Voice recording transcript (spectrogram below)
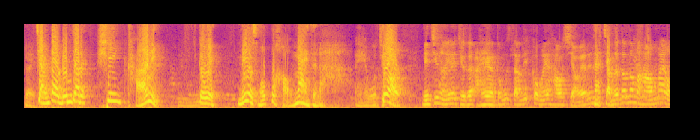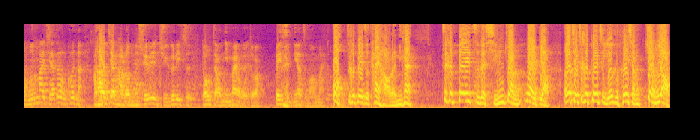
对，讲到人家的心坎里，各位没有什么不好卖的啦。哎，我觉得年轻人又觉得，哎呀，董事长你讲的好小呀，人家讲的都那么好卖，我们卖起来都很困难。好吧，这样好了，我们随便举个例子，董事长你卖我的吧，杯子你要怎么卖？哦，这个杯子太好了，你看这个杯子的形状、外表，而且这个杯子有一个非常重要，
